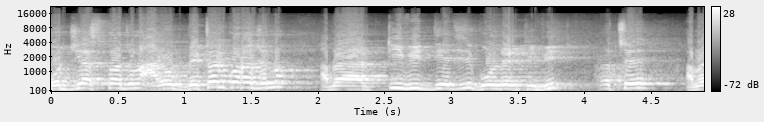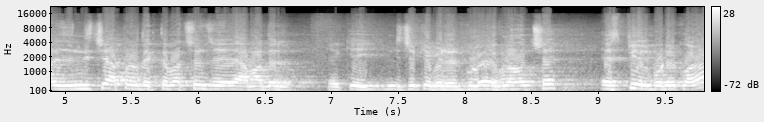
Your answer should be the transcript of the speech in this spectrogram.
গর্জিয়াস করার জন্য আরও বেটার করার জন্য আমরা টিভি দিয়ে দিয়েছি গোল্ডেন টিভি। হচ্ছে আমরা যে নিচে আপনারা দেখতে পাচ্ছেন যে আমাদের এই নিচে ক্যাবিনেটগুলো এগুলো হচ্ছে এসপিএল বোর্ডের করা।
